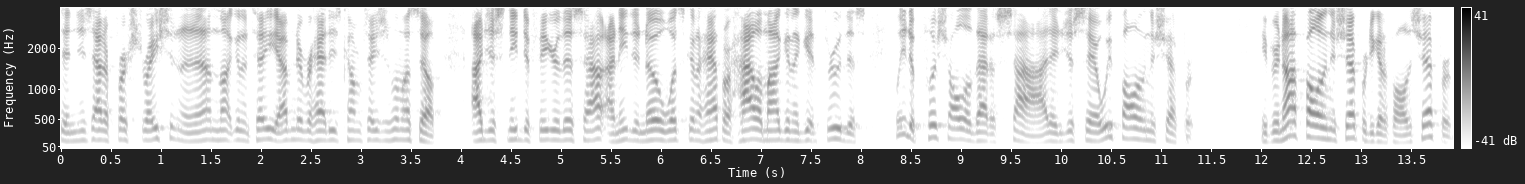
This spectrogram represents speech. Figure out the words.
and just out of frustration, and I'm not going to tell you, I've never had these conversations with myself. I just need to figure this out. I need to know what's going to happen or how am I going to get through this. We need to push all of that aside and just say, are we following the shepherd? If you're not following the shepherd, you got to follow the shepherd.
